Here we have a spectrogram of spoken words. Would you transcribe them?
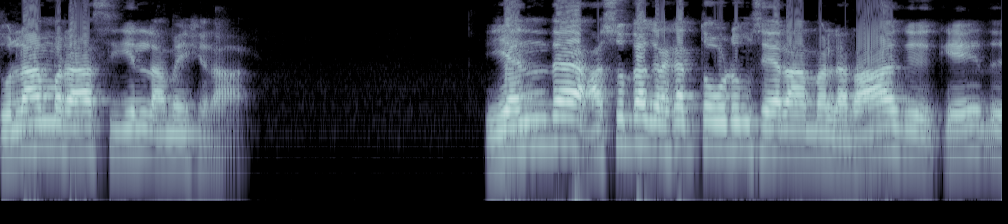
துலாம் ராசியில் அமைகிறார். எந்த அசுப கிரகத்தோடும் சேராமல் ராகு கேது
